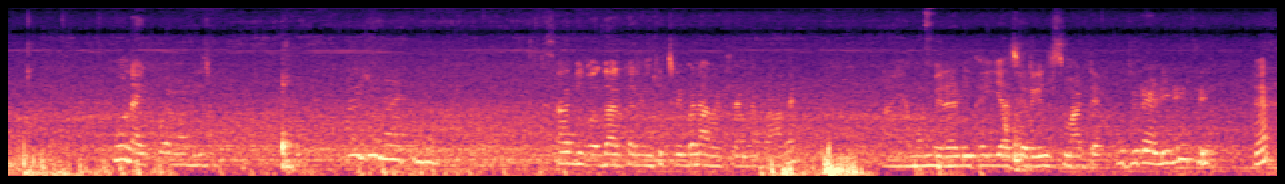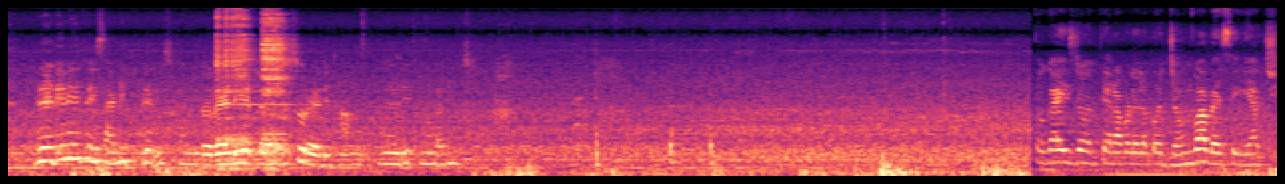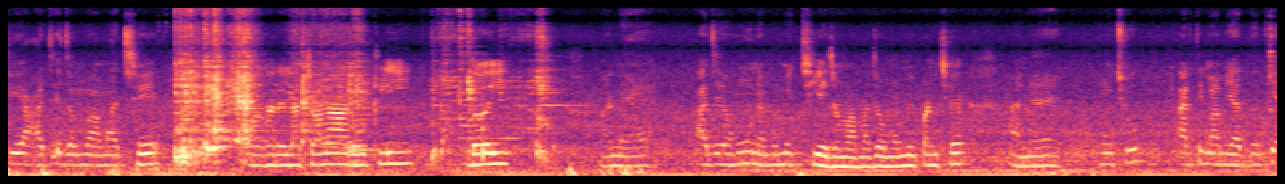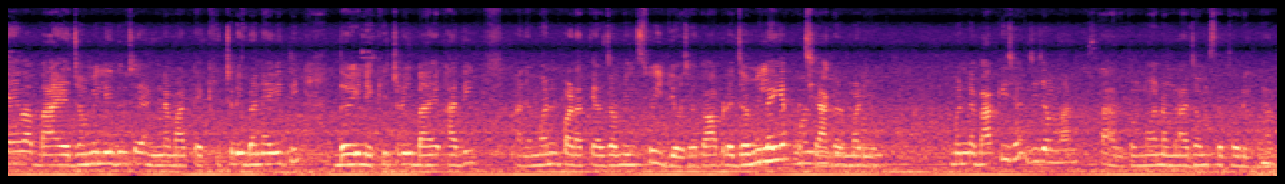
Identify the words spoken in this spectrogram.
હું નાખ્યું એમાં બીજું બીજું નાખ્યું સાદી વઘાર કરીને ખીચડી બનાવે એટલે એમને ભાવે અહીંયા મમ્મી રેડી થઈ ગયા છે રીલ્સ માટે હજુ રેડી નહીં થઈ હે રેડી નહીં થઈ સાડી જ પહેરીશ ખાલી. તો રેડી એટલે શું રેડી થવાનું રેડી થવાની છે તો ગાઈઝ જો અત્યારે આપણે લોકો જમવા બેસી ગયા છીએ આજે જમવામાં છે વઘારેલા ચણા રોટલી દહીં અને આજે હું ને મમ્મી જ છીએ જમવામાં જો મમ્મી પણ છે અને હું છું. આરતી મામી યાદ નથી આવ્યા. બાએ જમી લીધું છે. એમના માટે ખીચડી બનાવી હતી. દહીં ને ખીચડી બાએ ખાધી અને મન પણ અત્યારે જમીન સૂઈ ગયો છે. તો આપણે જમી લઈએ, પછી આગળ મળીએ. મનને બાકી છે હજી જમવાનું? સારું, તો મન હમણાં જમશે થોડીક વાર.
